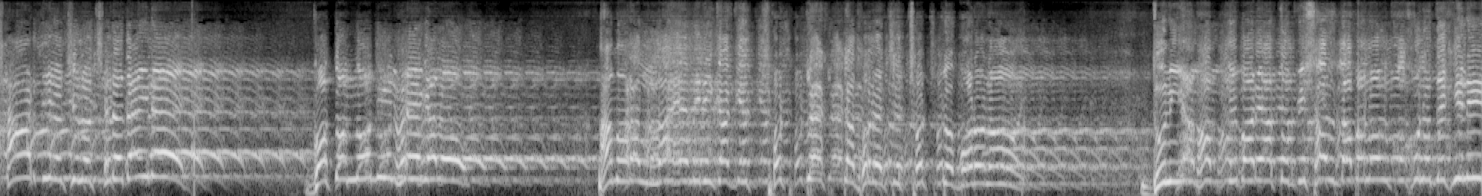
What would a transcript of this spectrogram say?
ছাড় দিয়েছিল, ছেড়ে দেয় না গত নদিন হয়ে গেল। আমার আল্লাহ আমেরিকাকে ছোট্ট একটা ধরেছে, ছোট্ট বড় নয়। দুনিয়া ভাবতে পারে এত বিশাল দাবানল কখনো দেখিনি।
